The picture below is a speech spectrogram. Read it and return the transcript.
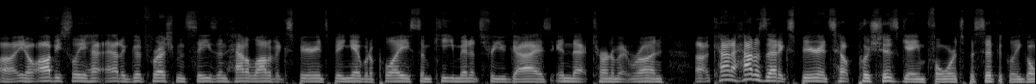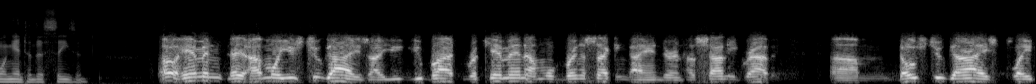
Uh, you know, obviously ha- had a good freshman season, had a lot of experience being able to play some key minutes for you guys in that tournament run. Uh, kind of, how does that experience help push his game forward, specifically going into this season? Oh, him and I'm gonna use two guys. Uh, you you brought Rakym in. I'm gonna bring a second guy in there, and Hassani Gravett. Um, those two guys played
